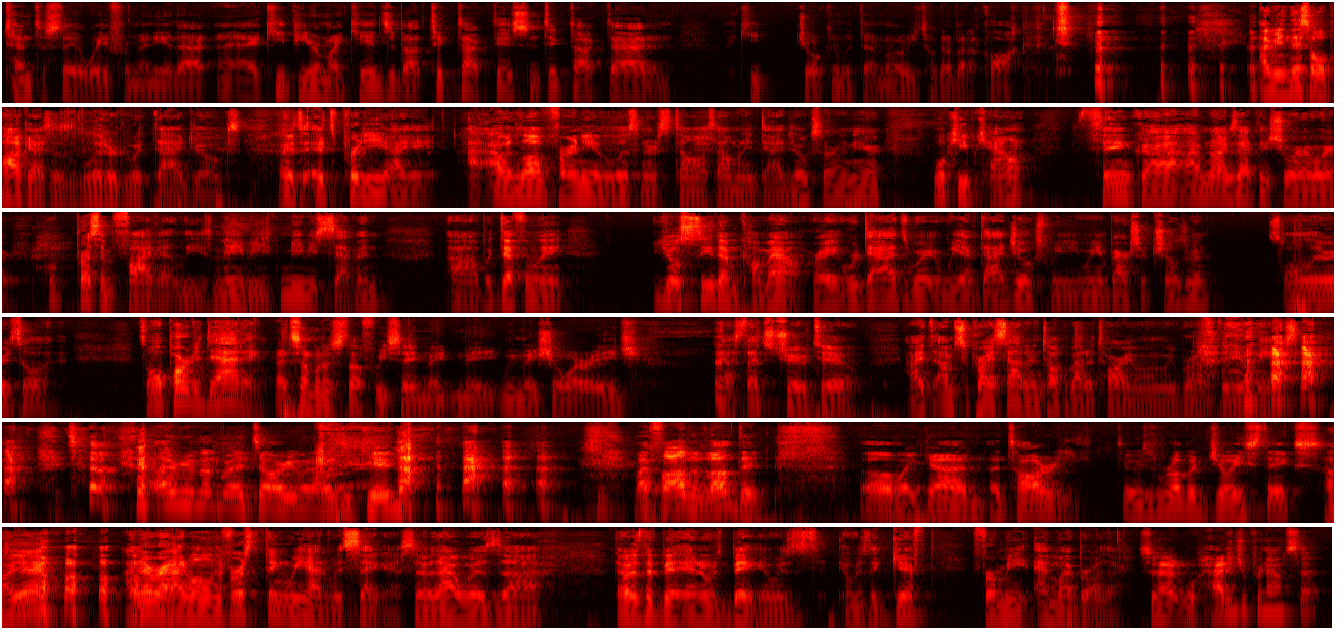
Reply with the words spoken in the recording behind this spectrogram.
tend to stay away from any of that. I, I keep hearing my kids about TikTok this and TikTok that, and I keep joking with them. Oh, are you talking about a clock? I mean, this whole podcast is littered with dad jokes. It's it's pretty. I I would love for any of the listeners to tell us how many dad jokes are in here. We'll keep count. Think uh, I'm not exactly sure. We're we're pressing five at least, maybe maybe seven, uh, but definitely you'll see them come out. Right? We're dads. We we have dad jokes. We we embarrass our children. It's all there. It's all it's all part of dadding. And some of the stuff we say may, may we may show our age. Yes, that's true too. I, I'm surprised Sal didn't talk about Atari when we brought up video games. I remember Atari when I was a kid. my father loved it. Oh my god, Atari. Those rubber joysticks. Oh yeah, I never had one. The first thing we had was Sega, so that was uh, that was the bit, and it was big. It was it was a gift for me and my brother. So now, how did you pronounce that?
